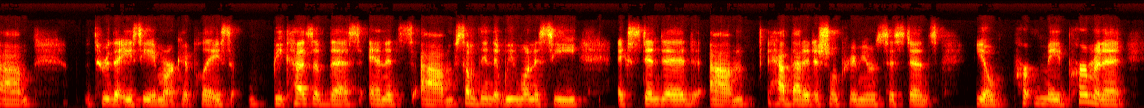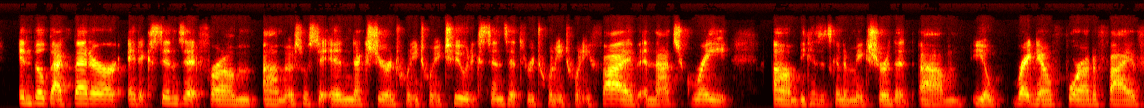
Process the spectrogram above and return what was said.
um, through the ACA marketplace because of this. And it's um, something that we want to see extended, um, have that additional premium assistance, you know, per- made permanent. In Build Back Better, it extends it from, um, it was supposed to end next year in 2022. It extends it through 2025. And that's great um, because it's going to make sure that, um, you know, right now, four out of five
